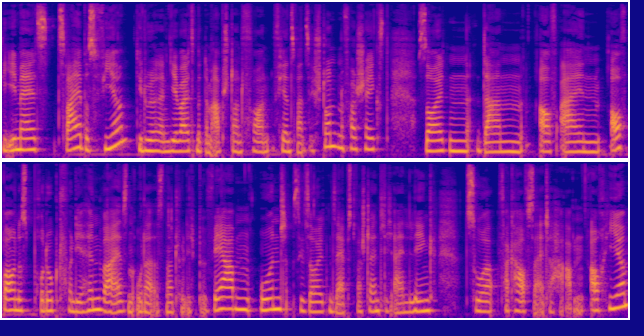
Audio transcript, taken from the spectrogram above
Die E-Mails zwei bis vier, die du dann jeweils mit einem Abstand von 24 Stunden verschickst, sollten dann auf ein aufbauendes Produkt von dir hinweisen oder es natürlich bewerben und sie sollten selbstverständlich einen Link zur Verkaufsseite haben. Auch hier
